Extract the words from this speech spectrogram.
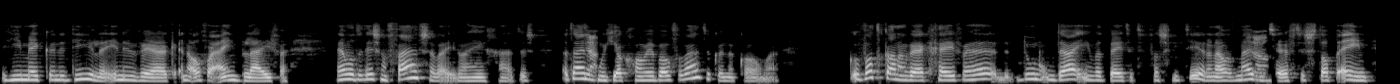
hiermee kunnen dealen in hun werk en overeind blijven? Hè, want het is een fase waar je doorheen gaat. Dus uiteindelijk Ja. moet je ook gewoon weer boven water kunnen komen. Wat kan een werkgever hè, doen om daarin wat beter te faciliteren? Nou, wat mij Ja. betreft is stap 1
